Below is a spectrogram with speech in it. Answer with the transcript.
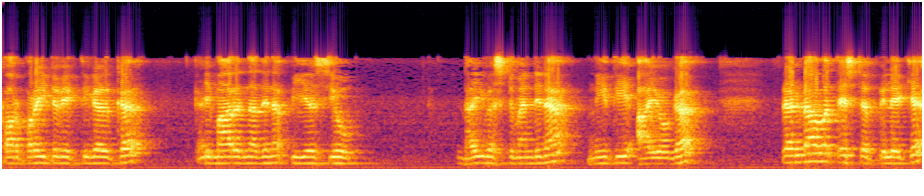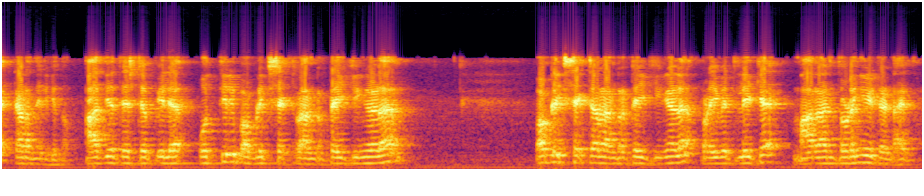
കോർപ്പറേറ്റ് വ്യക്തികൾക്ക് കൈമാറുന്നതിന് പി എസ് യു ഡൈവെസ്റ്റ്മെന്റിന് നീതി ആയോഗ് രണ്ടാമത്തെ സ്റ്റെപ്പിലേക്ക് കടന്നിരിക്കുന്നു. ആദ്യത്തെ സ്റ്റെപ്പിൽ ഒത്തിരി പബ്ലിക് സെക്ടർ അണ്ടർടേക്കിങ്ങുകൾ പബ്ലിക് സെക്ടർ അണ്ടർടേക്കിങ്ങുകൾ പ്രൈവറ്റിലേക്ക് മാറാൻ തുടങ്ങിയിട്ടുണ്ടായിരുന്നു.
